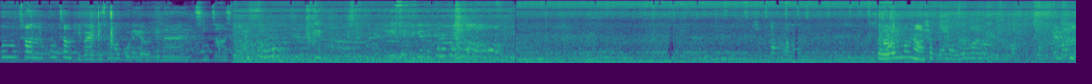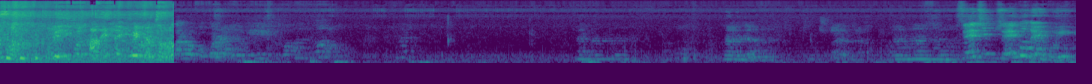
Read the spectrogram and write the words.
홍천 홍천 비발디 송어골이에요. 여기는 진짜 재밌어. 거네 거의.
